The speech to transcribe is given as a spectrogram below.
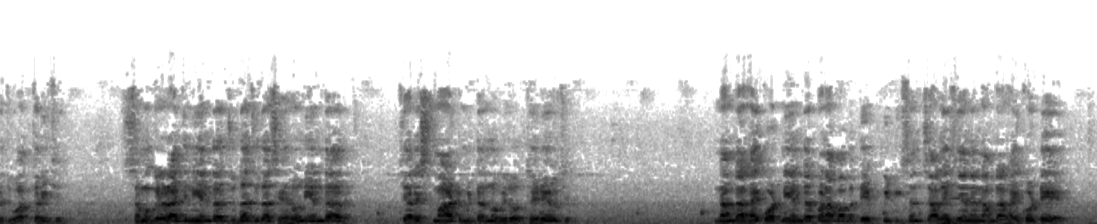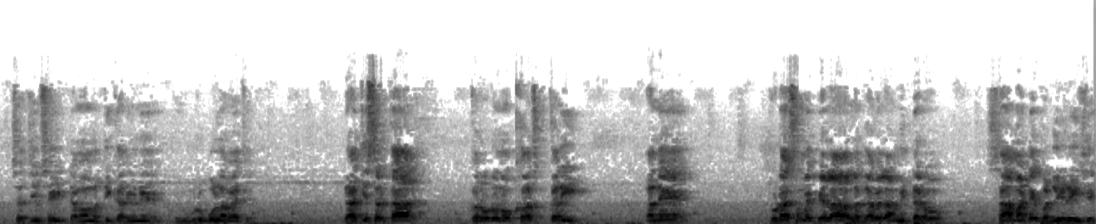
રજૂઆત કરી છે. સમગ્ર રાજ્યની અંદર, જુદા જુદા શહેરોની અંદર જ્યારે સ્માર્ટ મીટરનો વિરોધ થઈ રહ્યો છે. નામદાર હાઈકોર્ટની અંદર પણ આ બાબતે પિટિશન ચાલે છે અને નામદાર હાઈકોર્ટે સચિવ સહિત તમામ અધિકારીઓને રૂબરૂ બોલાવ્યા છે. રાજ્ય સરકાર કરોડોનો ખર્ચ કરી અને થોડા સમય પહેલાં લગાવેલા મીટરો શા માટે બદલી રહી છે,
